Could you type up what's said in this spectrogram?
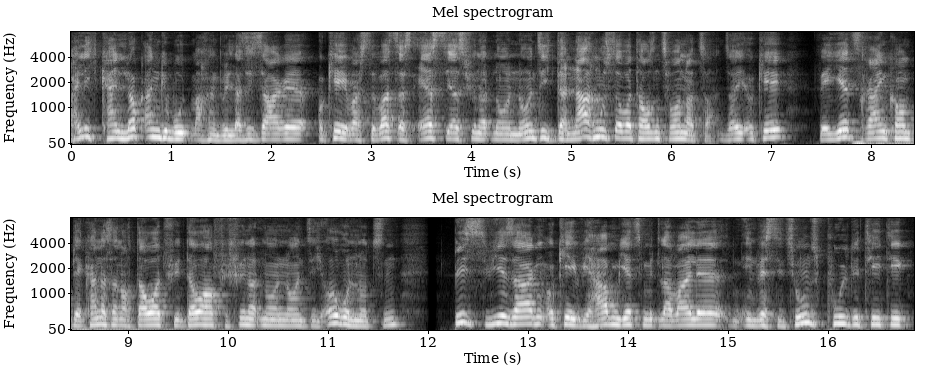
weil ich kein Log-Angebot machen will, dass ich sage, okay, weißt du was, das erste Jahr ist 499, danach musst du aber 1200 zahlen. Sage ich, okay, Wer jetzt reinkommt, der kann das dann auch dauerhaft für, dauerhaft für 499 Euro nutzen, bis wir sagen, okay, wir haben jetzt mittlerweile einen Investitionspool getätigt,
